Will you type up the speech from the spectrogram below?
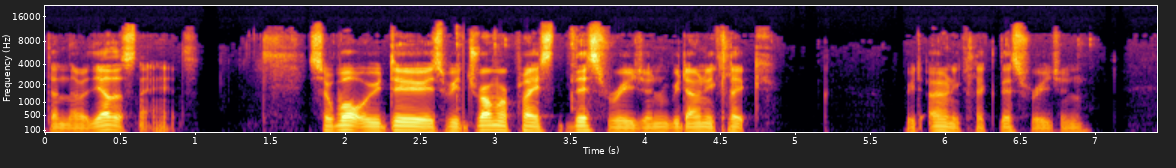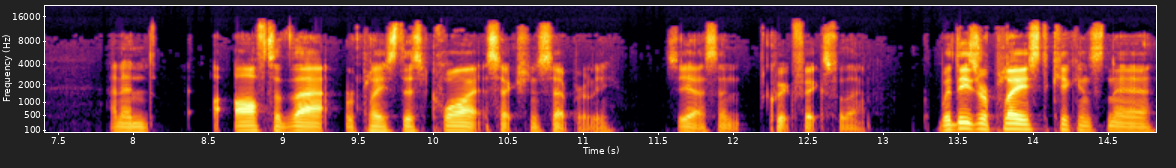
than the, the other snare hits. So what we would do is we drum replace this region. We'd only click, we'd only click this region, and then after that replace this quiet section separately. So yeah, so quick fix for that. With these replaced kick and snare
